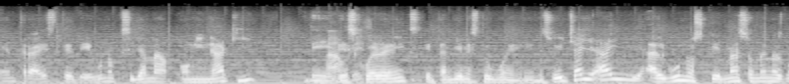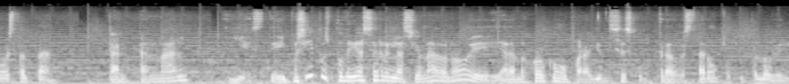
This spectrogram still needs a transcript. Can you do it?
entra este de uno que se llama Oninaki. De, Ah, de Square sí. Enix, que también estuvo en, en Switch. Hay, hay algunos que más o menos no está tan, tan, tan mal. Y este, y pues sí, pues podría ser relacionado, ¿no? Eh, a lo mejor como para bien dices, contrarrestar un poquito lo del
